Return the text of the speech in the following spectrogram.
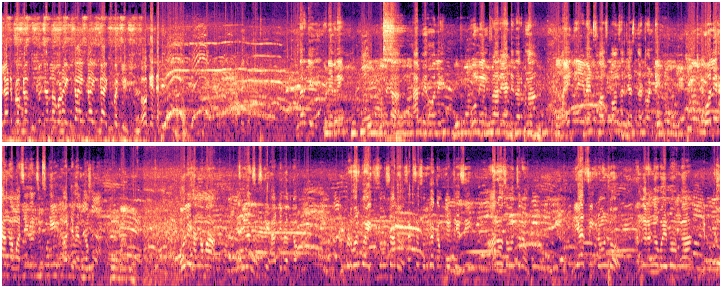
ఇలాంటి ప్రోగ్రామ్స్ ఫ్యూచర్లో కూడా ఇంకా ఇంకా ఇంకా ఎక్స్పెక్ట్ చేయాలి ఓకే అందరికీ గుడ్ ఈవినింగ్ ముందుగా happy Holi Bhoomi infra realty తరఫున ఐదు ఈవెంట్స్ వాళ్ళు స్పాన్సర్ చేసినటువంటి హోలీ హంగామా సీజన్ సిక్స్కి hearty welcome Holi Hungama season సిక్స్కి హార్టీ వెల్కమ్ ఇప్పటి వరకు ఐదు సంవత్సరాలు సక్సెస్ఫుల్గా కంప్లీట్ చేసి ఆరో సంవత్సరం బీఆర్సీ గ్రౌండ్లో అంగరంగ వైభవంగా ఎప్పుడు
